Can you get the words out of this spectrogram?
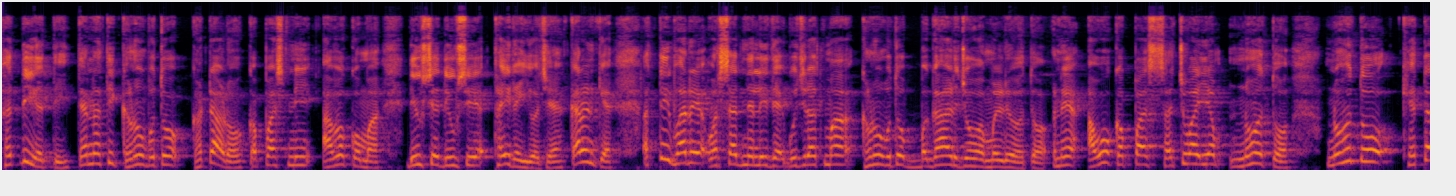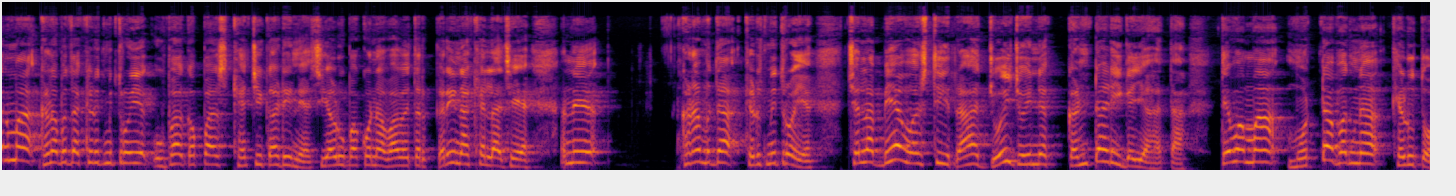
થતી હતી, તેનાથી ઘણો બધો ઘટાડો કપાસની આવકોમાં દિવસે દિવસે થઈ રહ્યો છે. કારણ કે અતિ ભારે વરસાદને લીધે ગુજરાતમાં ઘણો બધો બગાડ જોવા મળ્યો હતો. અને આવો કપાસ સચવાય એમ નહોતો. નહોતો ખેતરમાં ઘણા બધા ખેડૂત મિત્રોએ ઊભા કપાસ ખેંચી કાઢીને શિયાળુ પાકોના વાવેતર કરી નાખેલા છે. અને ઘણા બધા ખેડૂત મિત્રોએ છેલ્લા બે વર્ષથી રાહ જોઈ જોઈને કંટાળી ગયા હતા. તેવામાં મોટાભાગના ખેડૂતો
